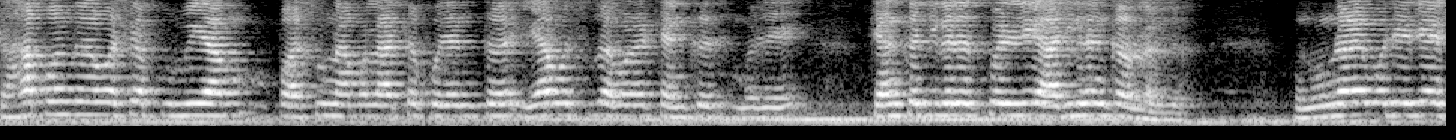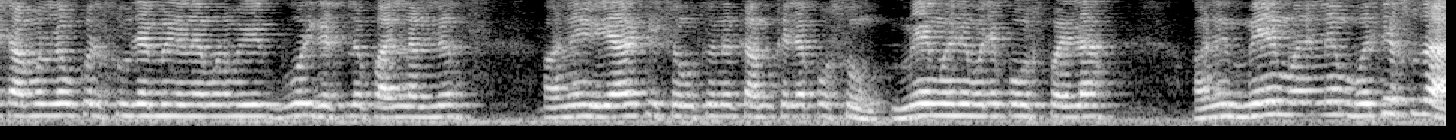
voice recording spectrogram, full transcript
दहा पंधरा वर्षापूर्वी पासून आम्हाला आतापर्यंत या वर्षी आम्हाला टँकर म्हणजे टँकरची गरज पडली अधिग्रहण करावं लागलं. पण उन्हाळ्यामध्ये जे आहे आम्हाला लवकर सुविधा नाही म्हणून एक बोर घेतलं पाणी लागलं. आणि या टी संस्थेनं काम केल्यापासून मे महिन्यामध्ये पाऊस पडला. आणि मे महिन्यामध्ये सुद्धा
